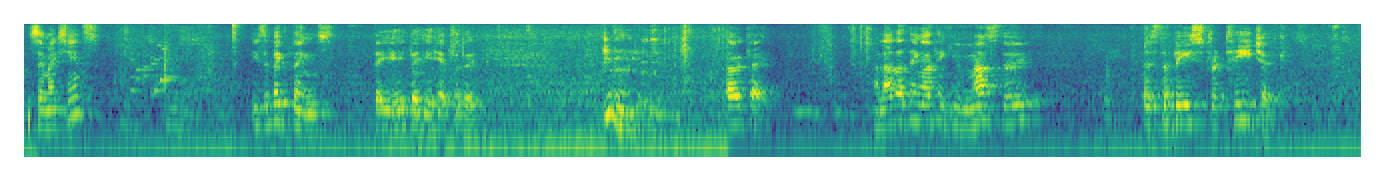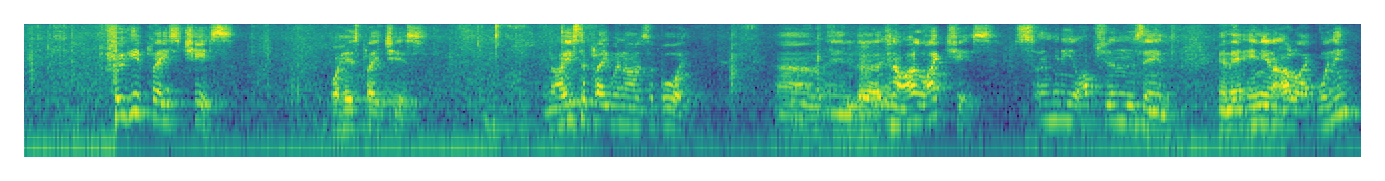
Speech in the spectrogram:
Does that make sense? These are big things that you, that you have to do. okay. Another thing I think you must do is to be strategic. Who here plays chess? Or has played chess? You know, I used to play when I was a boy. Um, and, uh, you know, I like chess. So many options and, and, and, you know, I like winning.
